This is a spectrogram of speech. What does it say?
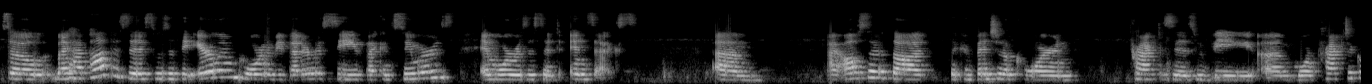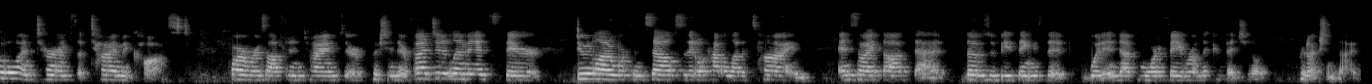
So my hypothesis was that the heirloom corn would be better received by consumers and more resistant to insects. Um, I also thought the conventional corn practices would be um, more practical in terms of time and cost. Farmers oftentimes are pushing their budget limits, they're doing a lot of work themselves, so they don't have a lot of time. And so I thought that those would be things that would end up more in favor on the conventional production side.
